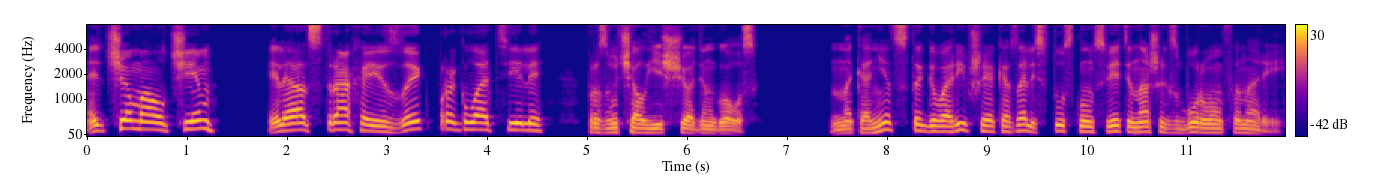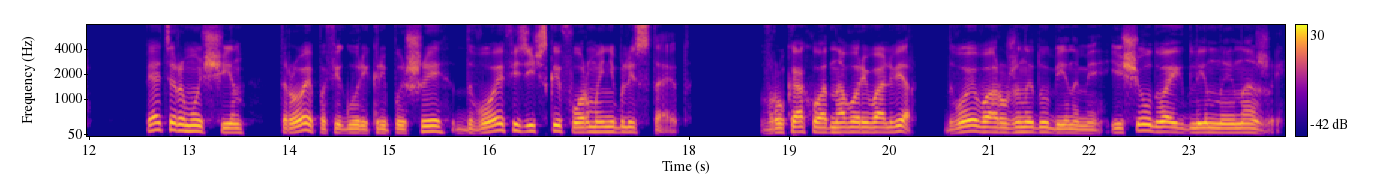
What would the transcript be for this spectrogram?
«И чё молчим? Или от страха язык проглотили?» — прозвучал еще один голос. Наконец-то говорившие оказались в тусклом свете наших с Буровым фонарей. Пятеро мужчин, трое по фигуре крепыши, двое физической формой не блистают. В руках у одного револьвер, двое вооружены дубинами, еще у двоих длинные ножи.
